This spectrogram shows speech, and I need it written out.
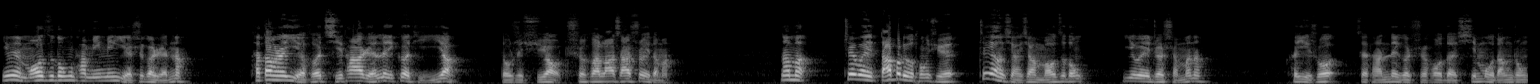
因为毛泽东他明明也是个人呐，他当然也和其他人类个体一样，都是需要吃喝拉撒睡的嘛。那么。这位 W 同学这样想象毛泽东，意味着什么呢？可以说，在他那个时候的心目当中，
